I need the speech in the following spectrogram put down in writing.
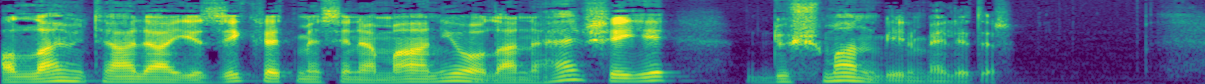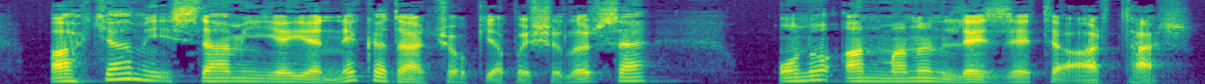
Allahü Teala'yı zikretmesine mani olan her şeyi düşman bilmelidir. Ahkâm-ı İslamiyeye ne kadar çok yapışılırsa onu anmanın lezzeti artar.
